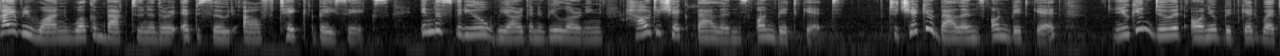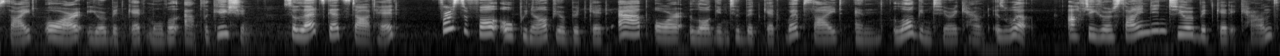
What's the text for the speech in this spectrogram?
Hi everyone, welcome back to another episode of Tech Basics. In this video, we are going to be learning how to check balance on BitGet. To check your balance on BitGet, you can do it on your BitGet website or your BitGet mobile application. So let's get started. First of all, open up your BitGet app or log into BitGet website and log into your account as well. After you're signed into your BitGet account,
